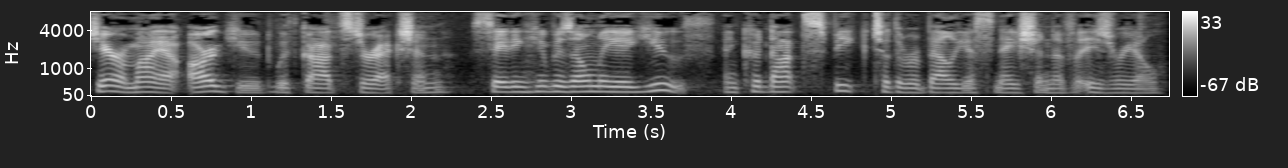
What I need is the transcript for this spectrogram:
Jeremiah argued with God's direction, stating he was only a youth and could not speak to the rebellious nation of Israel.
